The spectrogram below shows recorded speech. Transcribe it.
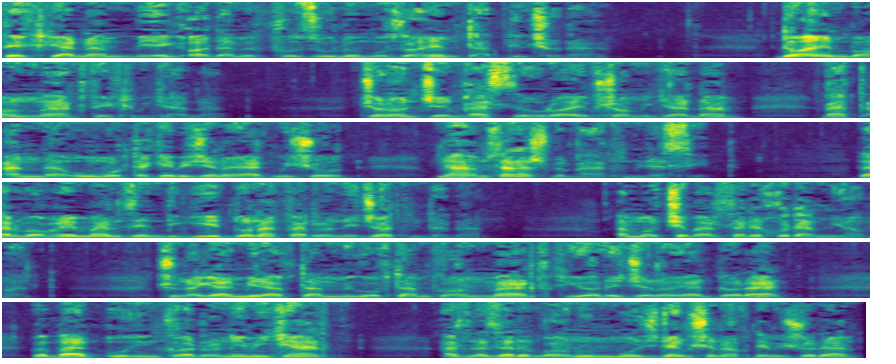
فکر کردم به یک آدم فضول و مزاحم تبدیل شدم. دائم به آن مرد فکر می کردم. چنانچه قصد او را افشا می کردم قطعا نه او مرتکب جنایت می شد نه همسرش به قتل می رسید. در واقع من زندگی دو نفر را نجات می دادم. اما چه بر سر خودم می آمد. چون اگر می رفتم می گفتم که آن مرد خیال جنایت دارد و بعد او این کار را نمی کرد از نظر قانون مجرم شناخته می شدم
